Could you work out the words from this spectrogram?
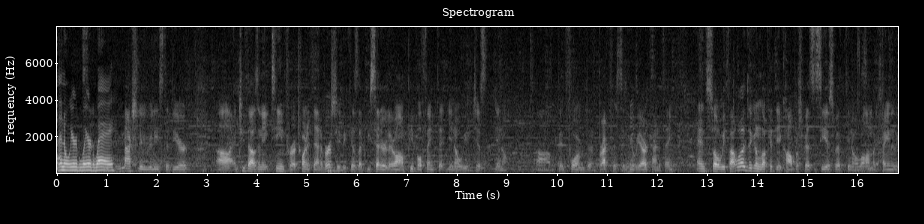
in a weird weird way We actually released the beer uh, in 2018 for our 20th anniversary because, like we said earlier on, people think that you know we've just you know uh, been formed at breakfast and here we are kind of thing. And so we thought, well, they're going to look at the accomplishments and see us with, you know, Ron MacLean and the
